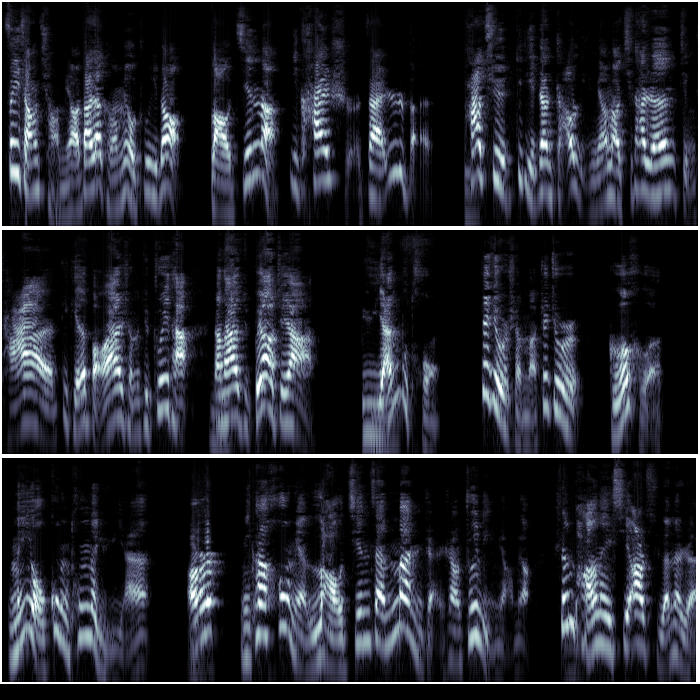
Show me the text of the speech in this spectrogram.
非常巧妙。大家可能没有注意到，老金呢一开始在日本，他去地铁站找李苗苗，其他人、警察、地铁的保安什么去追他，让他不要这样，语言不通。这就是什么？这就是隔阂，没有共通的语言。而你看后面老金在漫展上追李苗苗，身旁那些二次元的人，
